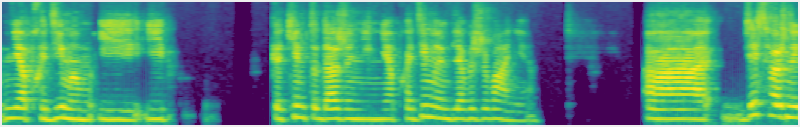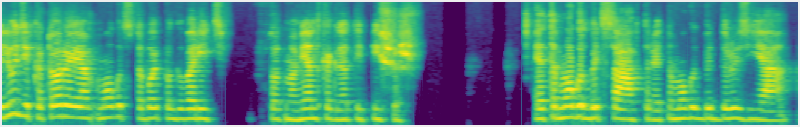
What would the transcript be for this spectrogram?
необходимым и, и каким-то даже не необходимым для выживания. А здесь важны люди, которые могут с тобой поговорить в тот момент, когда ты пишешь. Это могут быть соавторы, это могут быть друзья.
